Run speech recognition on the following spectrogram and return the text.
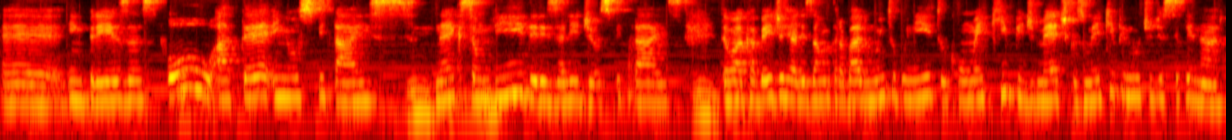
é, empresas ou até em hospitais, hum. né, que são líderes ali de hospitais. Hum. Então, eu acabei de realizar um trabalho muito bonito com uma equipe de médicos, uma equipe multidisciplinar.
